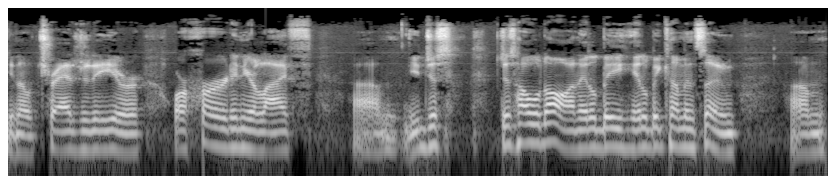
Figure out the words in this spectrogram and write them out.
you know tragedy or or hurt in your life, um, you just just hold on. It'll be it'll be coming soon. Um,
